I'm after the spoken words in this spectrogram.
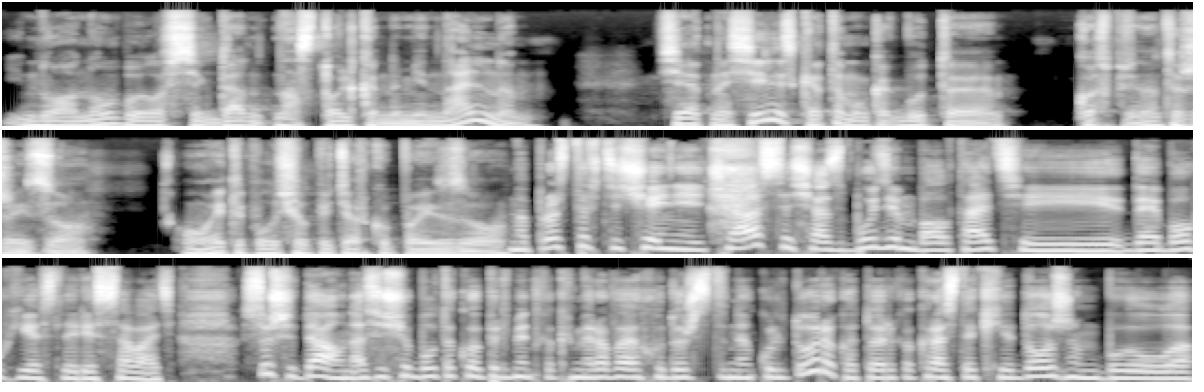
но оно было всегда настолько номинальным. Все относились к этому как будто, господи, ну это же ИЗО. Ой, ты получил пятерку по ИЗО. Мы просто в течение часа сейчас будем болтать и, дай бог, если рисовать. Слушай, да, у нас еще был такой предмет, как мировая художественная культура, который как раз-таки должен был э,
